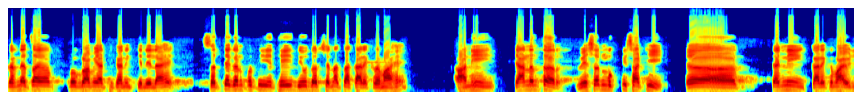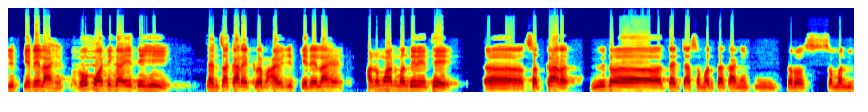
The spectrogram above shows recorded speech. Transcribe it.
करण्याचा प्रोग्राम या ठिकाणी केलेला आहे. सत्य गणपती येथेही देवदर्शनाचा कार्यक्रम आहे. आणि त्यानंतर व्यसनमुक्तीसाठी त्यांनी कार्यक्रम आयोजित केलेला आहे. रोपवाटिका येथेही त्यांचा कार्यक्रम आयोजित केलेला आहे. हनुमान मंदिर येथे सत्कार विविध त्यांच्या समर्थक आणि सर्व संबंधित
